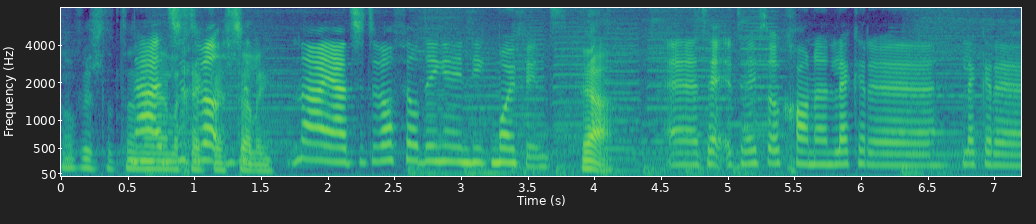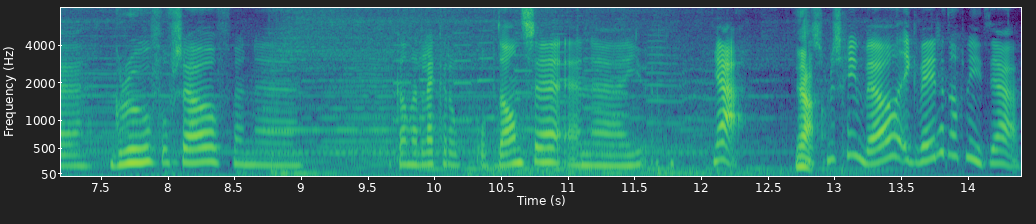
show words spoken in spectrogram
of is dat een Nou, het hele gekke wel- het stelling? zit- nou ja, er zitten wel veel dingen in die ik mooi vind. Ja. En het, he- het heeft ook gewoon een lekkere, lekkere groove of zo. Of een, eh, je kan er lekker op, op dansen. En eh, je- ja. Ja. dus misschien wel. Ik weet het nog niet, ja.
